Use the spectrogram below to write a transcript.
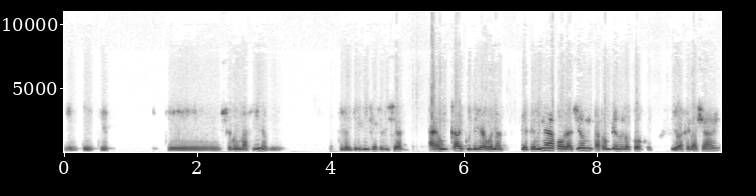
este, que, que yo me imagino que, que la inteligencia artificial haga un cálculo y diga, bueno, determinada población está rompiendo los cocos y baje la llave,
